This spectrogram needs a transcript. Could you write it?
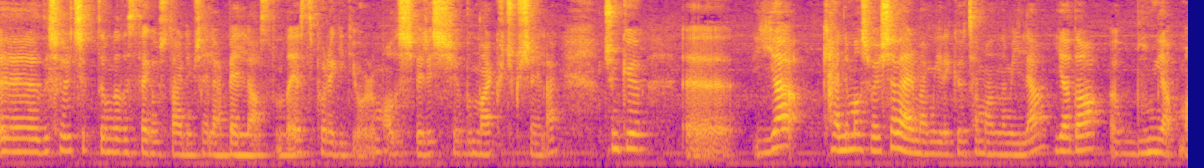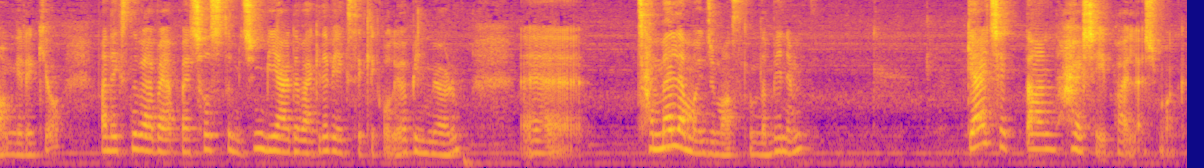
Ee, dışarı çıktığımda da size gösterdiğim şeyler belli aslında. Ya spora gidiyorum, alışveriş bunlar küçük şeyler. Çünkü e, ya kendimi alışverişe vermem gerekiyor tam anlamıyla ya da e, bunu yapmam gerekiyor. Ben de ikisini beraber yapmaya çalıştığım için bir yerde belki de bir eksiklik oluyor bilmiyorum. Ee, temel amacım aslında benim gerçekten her şeyi paylaşmak.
